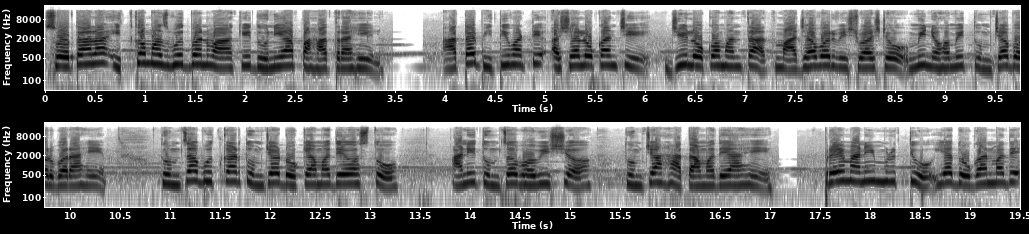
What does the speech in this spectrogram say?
स्वतःला इतकं मजबूत बनवा की दुनिया पाहत राहील. आता भीती वाटते अशा लोकांची जी लोक म्हणतात माझ्यावर विश्वास ठेव मी नेहमी तुमच्याबरोबर आहे. तुमचा भूतकाळ तुमच्या डोक्यामध्ये असतो आणि तुमचं भविष्य तुमच्या हातामध्ये आहे. प्रेम आणि मृत्यू या दोघांमध्ये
